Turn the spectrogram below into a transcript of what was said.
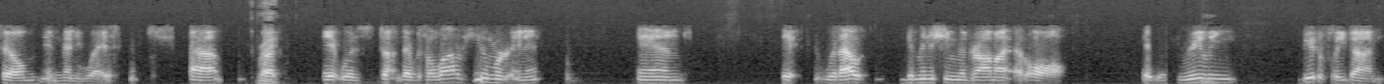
film in many ways, uh, right? But it was done, there was a lot of humor in it, and it without diminishing the drama at all. It was really beautifully done.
